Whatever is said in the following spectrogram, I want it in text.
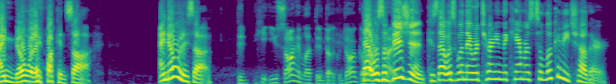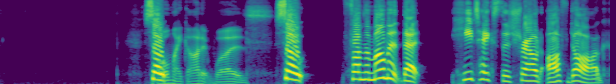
I know what I fucking saw. I know what I saw. Did he? You saw him let the dog go. That was a vision because that was when they were turning the cameras to look at each other. So Oh my god! It was. So, from the moment that he takes the shroud off dog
